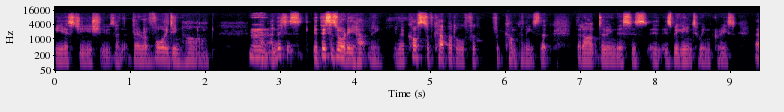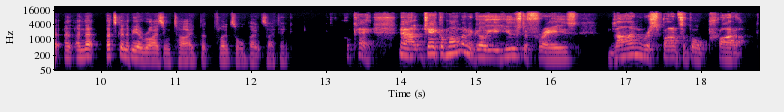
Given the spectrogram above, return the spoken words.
ESG issues and that they're avoiding harm. Mm. and this is this is already happening. You know, costs of capital for, for companies that that aren't doing this is is beginning to increase, uh, and that that's going to be a rising tide that floats all boats. I think. Okay. Now, Jake, a moment ago you used a phrase non-responsible product.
